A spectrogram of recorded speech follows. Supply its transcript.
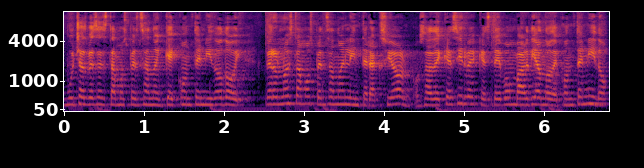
muchas veces estamos pensando en qué contenido doy, pero no estamos pensando en la interacción, o sea, de qué sirve que esté bombardeando de contenido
